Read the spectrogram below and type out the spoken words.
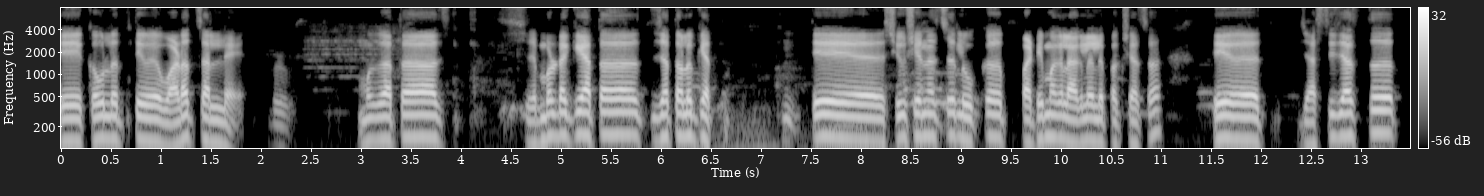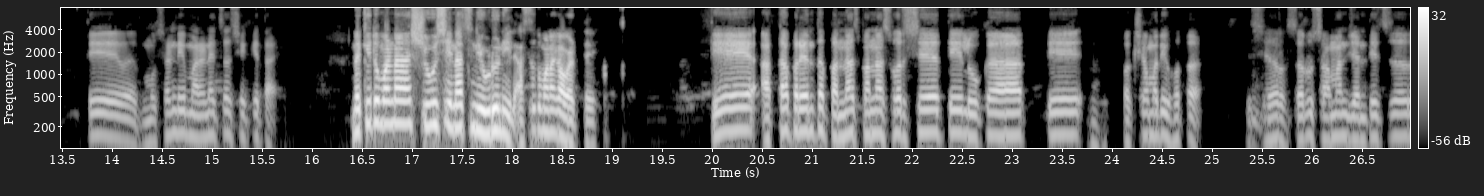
ते कौल ते वाढत चाललं आहे मग आता शंभर टक्के आता ज्या तालुक्यात ते शिवसेनेचं लोक पाठीमागं लागलेलं पक्षाचं ते जास्तीत जास्त ते मुसंडी मारण्याचं शक्यता आहे. नक्की तुम्हाला शिवसेनाच निवडून येईल असं तुम्हाला काय वाटतंय? ते आतापर्यंत पन्नास पन्नास वर्ष ते लोक ते पक्षामध्ये होतं. शहर- सर्वसामान्य जनतेचं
